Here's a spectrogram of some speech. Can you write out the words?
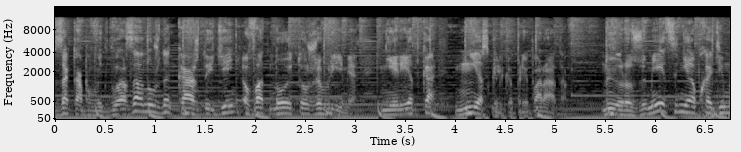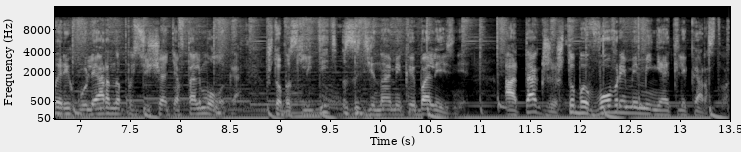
Закапывать глаза нужно каждый день в одно и то же время, нередко несколько препаратов. Ну и, разумеется, необходимо регулярно посещать офтальмолога, чтобы следить за динамикой болезни, а также чтобы вовремя менять лекарства.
